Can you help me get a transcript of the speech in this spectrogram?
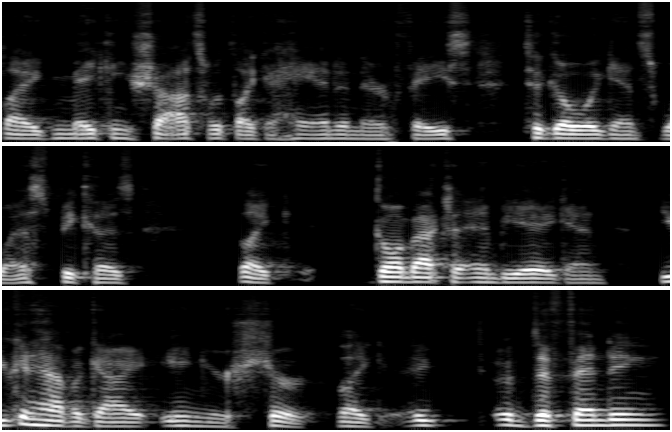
like making shots with like a hand in their face to go against Wes because like going back to NBA again, you can have a guy in your shirt, like eh, defending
